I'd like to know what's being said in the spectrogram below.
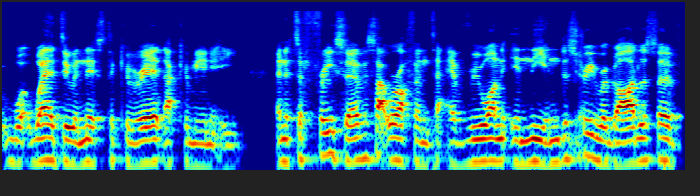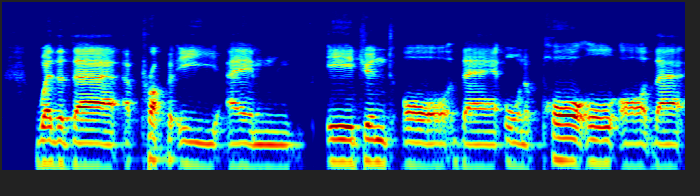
what we're doing this to create that community and it's a free service that we're offering to everyone in the industry, regardless of whether they're a property um, agent or they own a portal or they're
